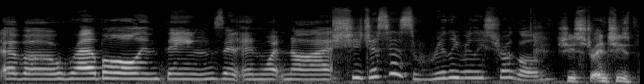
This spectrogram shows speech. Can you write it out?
of a rebel and things and, and whatnot, she just has really, really struggled. She's str- and she's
